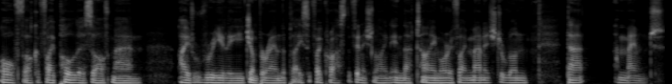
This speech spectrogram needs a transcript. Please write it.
oh fuck, if I pull this off, man, I'd really jump around the place if I cross the finish line in that time, or if I manage to run that amount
